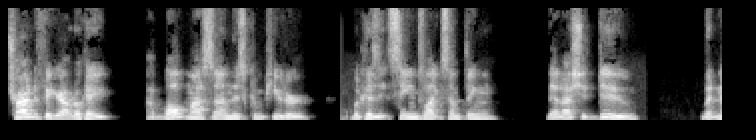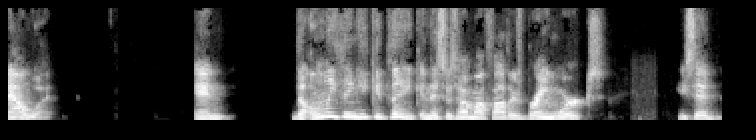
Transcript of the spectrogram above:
trying to figure out. Okay, I bought my son this computer because it seems like something that I should do, but now what? And the only thing he could think, and this is how my father's brain works, he said,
